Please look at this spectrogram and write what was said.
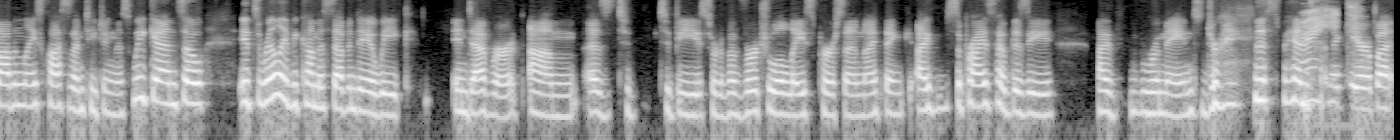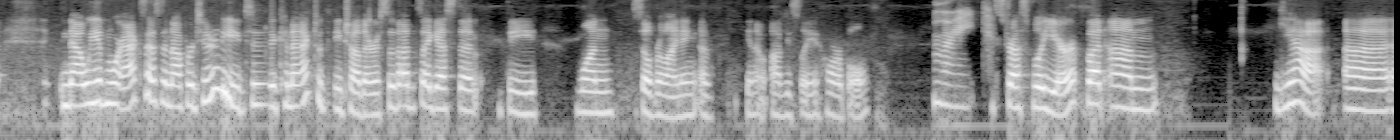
bobbin lace classes. I'm teaching this weekend. So it's really become a seven day a week endeavor um, as to to be sort of a virtual lace person. I think I'm surprised how busy I've remained during this pandemic right. year, but now we have more access and opportunity to connect with each other. So that's, I guess, the the one silver lining of you know obviously horrible, right, stressful year. But um, yeah, uh,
